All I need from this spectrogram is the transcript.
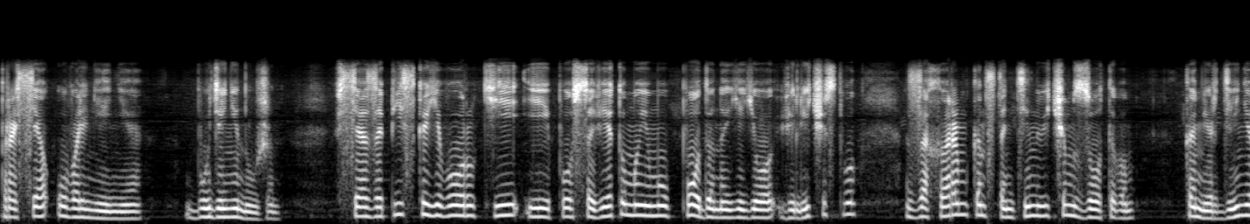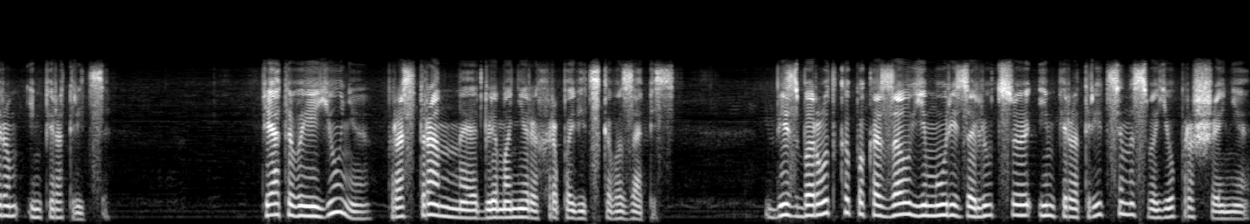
прося увольнения, будя не нужен. Вся записка его руки и по совету моему подана ее величеству Захаром Константиновичем Зотовым, камердинером императрицы. 5 июня пространная для манеры Храповицкого запись. Безбородко показал ему резолюцию императрицы на свое прошение.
